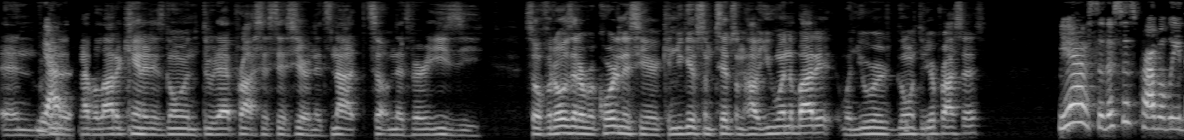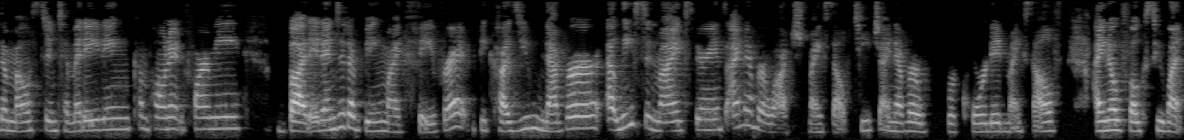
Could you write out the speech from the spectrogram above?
And we're gonna have a lot of candidates going through that process this year, and it's not something that's very easy. So for those that are recording this year, can you give some tips on how you went about it when you were going through your process? Yeah, so this was probably the most intimidating component for me but it ended up being my favorite because you never, at least in my experience, I never watched myself teach. I never recorded myself. I know folks who went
